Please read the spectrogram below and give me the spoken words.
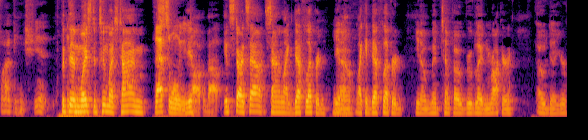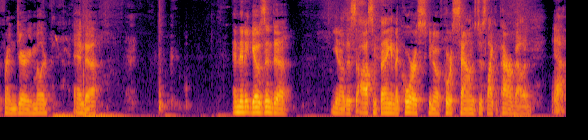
fucking shit. But then wasted too much time That's the one we need Yeah. to talk about. it starts out sounding like Def Leppard, you Yeah. know, like a Def Leppard, you know, mid tempo groove laden rocker. Ode to your friend Jerry Miller. And uh and then it goes into you know, this awesome thing and the chorus, you know, of course sounds just like a power ballad. Yeah.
